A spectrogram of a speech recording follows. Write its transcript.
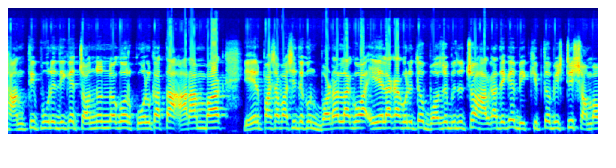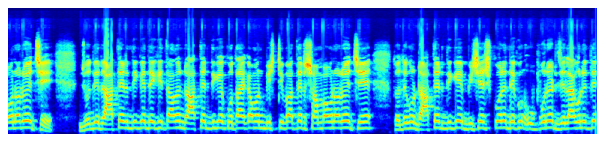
শান্তিপুর, এদিকে চন্দননগর, কলকাতা, আরামবাগ, এর পাশাপাশি দেখুন বর্ডার লাগোয়া এই এলাকাগুলিতেও বজ্রবিদ্যুৎ সহ হালকা থেকে বিক্ষিপ্ত বৃষ্টির সম্ভাবনা রয়েছে। যদি রাতের দিকে দেখি, তাহলে রাতের দিকে কোথায় কেমন বৃষ্টিপাতের সম্ভাবনা রয়েছে? তো দেখুন, রাতের দিকে বিশেষ করে দেখুন, উপরের জেলাগুলিতে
